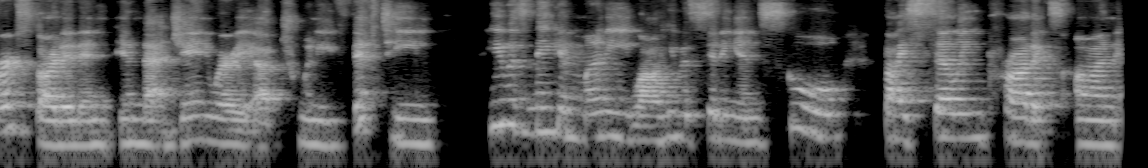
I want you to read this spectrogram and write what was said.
first started in, in that January of 2015, he was making money while he was sitting in school by selling products on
